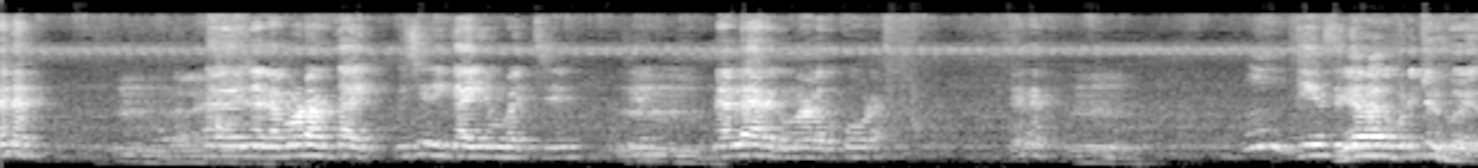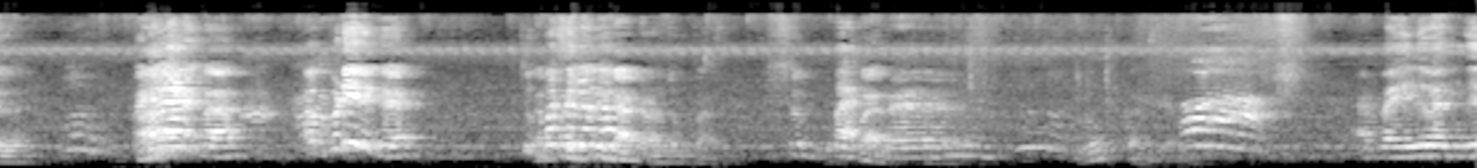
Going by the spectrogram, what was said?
என்ன நல்ல மாடல் காய் விசிறி காயும் வச்சு. நல்லா இருக்கு மாலுக்கு கூட? ரியானாக்கு பிடிச்சிருக்கோ இது? நல்லா இருக்கா? எப்படி இருக்கு. Super super. அப்ப இது வந்து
